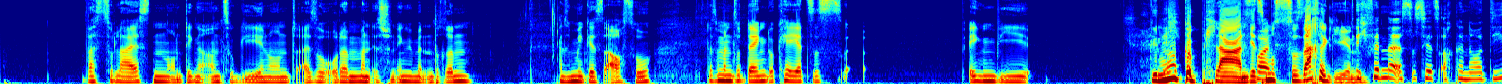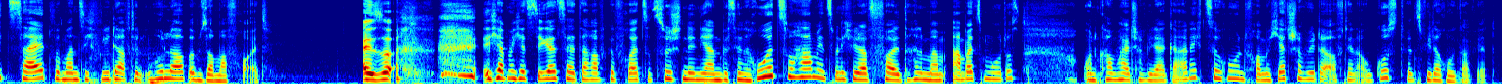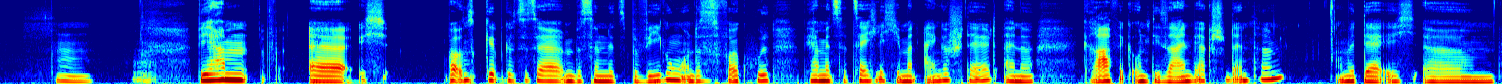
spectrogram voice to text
was zu leisten und Dinge anzugehen und also, oder man ist schon irgendwie mittendrin. Also mir geht es auch so, dass man so denkt, okay, jetzt ist irgendwie genug geplant. Jetzt muss zur Sache gehen. Ich finde, es ist jetzt auch genau die Zeit, wo man sich wieder auf den Urlaub im Sommer freut. Also, ich habe mich jetzt die ganze Zeit darauf gefreut, so zwischen den Jahren ein bisschen Ruhe zu haben. Jetzt bin ich wieder voll drin in meinem Arbeitsmodus und komme halt schon wieder gar nicht zur Ruhe und freue mich jetzt schon wieder auf den August, wenn es wieder ruhiger wird. Hm. Ja. Wir haben, äh, ich, bei uns gibt es jetzt ja ein bisschen jetzt Bewegung und das ist voll cool. Wir haben jetzt tatsächlich jemand eingestellt, eine Grafik- und Designwerkstudentin, mit der ich ähm,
